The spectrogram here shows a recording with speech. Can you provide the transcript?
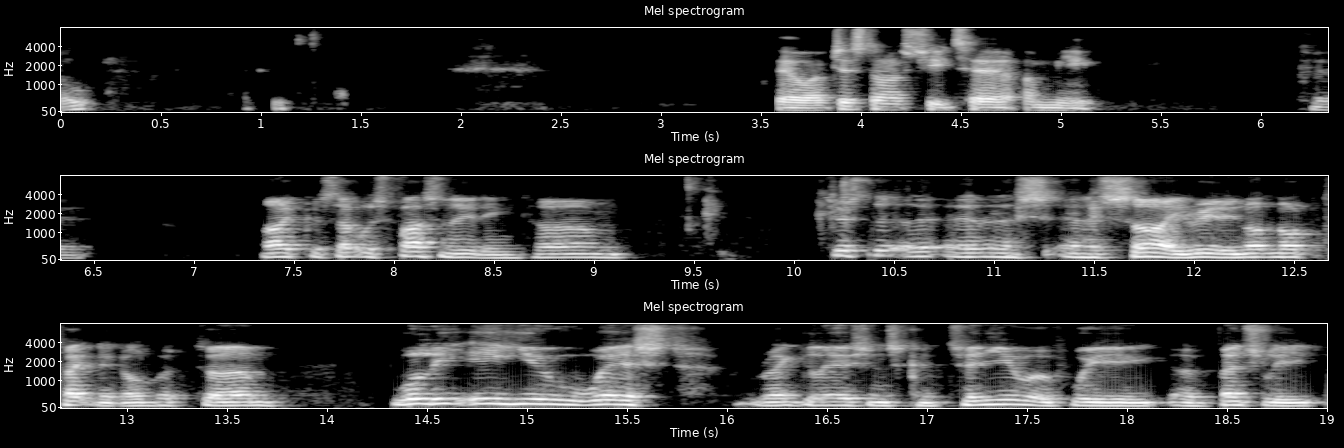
Oh. Bill, I've just asked you to unmute. Okay. Hi, Chris, that was fascinating. Um, just an aside, really, not, not technical, but um, will the EU waste regulations continue if we eventually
